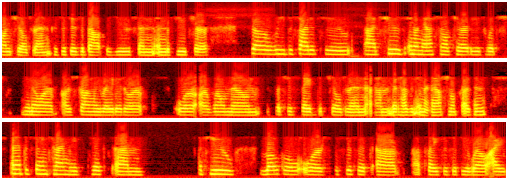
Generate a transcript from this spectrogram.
on children because this is about the youth and, and the future. So we decided to uh, choose international charities which, you know, are are strongly rated or or are well known, such as Save the Children, um, that has an international presence. And at the same time, we've picked um, a few local or specific uh, uh, places, if you will. I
